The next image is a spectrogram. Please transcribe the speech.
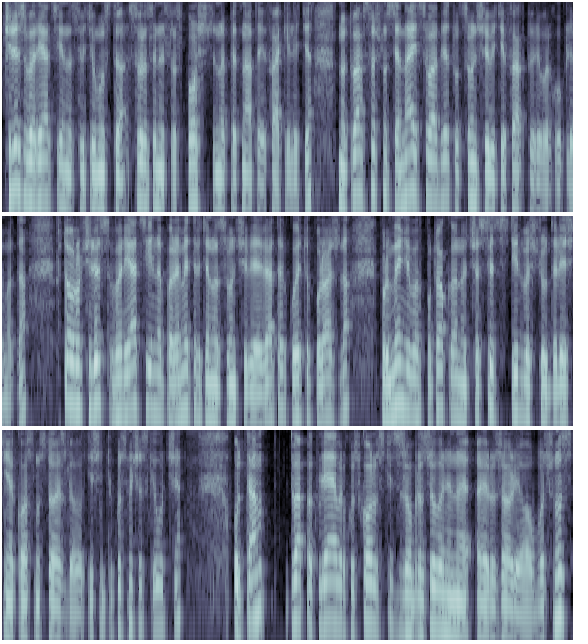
Чрез вариации на светимостта, свързани с площите на петната и факелите, но това всъщност е най-слабият от слънчевите фактори върху климата. Второ, чрез вариации на параметрите на слънчевия вятър, което поражда промени в потока на частиците, идващи от далечния космос, т.е. галактичните космически лучи. Оттам Това пък влияе върху скоростите за образуване на аерозоли и облачност.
